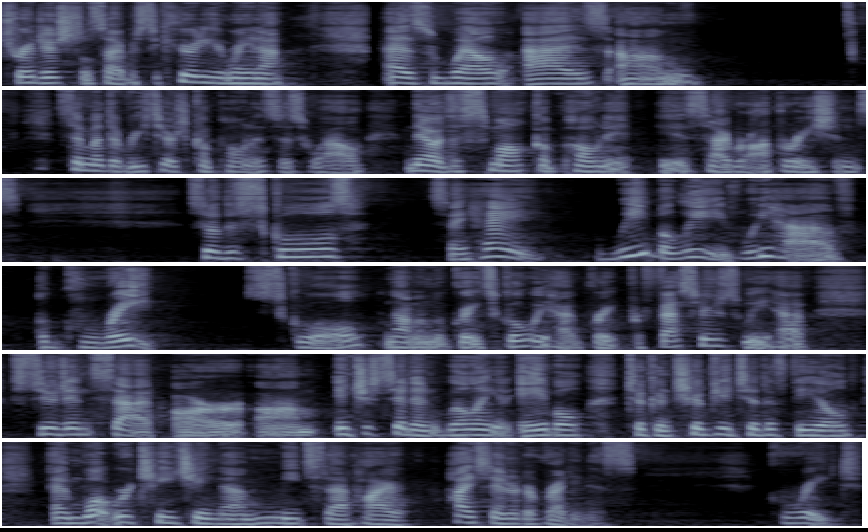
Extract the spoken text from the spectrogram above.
traditional cybersecurity arena, as well as um, some of the research components as well. Now, the small component is cyber operations. So the schools say, "Hey, we believe we have a great school, not only great school, we have great professors. We have students that are um, interested and willing and able to contribute to the field. And what we're teaching them meets that high, high standard of readiness. Great.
